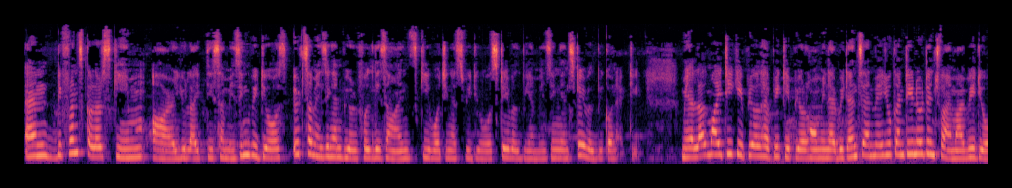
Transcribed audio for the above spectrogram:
And different color scheme are you like these amazing videos it's amazing and beautiful designs keep watching us videos stay will be amazing and stay will be connected may allah almighty keep you all happy keep your home inhabitants and may you continue to enjoy my video.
